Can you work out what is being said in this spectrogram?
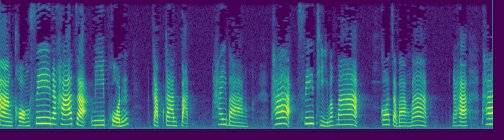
ห่างของซี่นะคะจะมีผลกับการตัดให้บาง ถ้าซี่ถี่มากๆ ก็จะบางมากนะคะ ถ้า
